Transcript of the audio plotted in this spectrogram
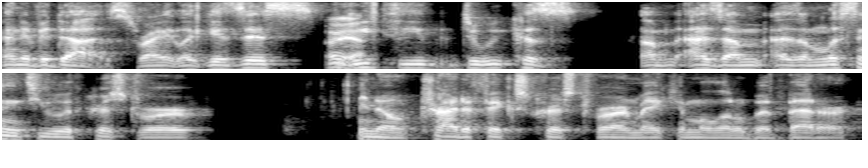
and if it does, right? Like, is this, oh, yeah. do we see, do we, cause um, as I'm, as I'm listening to you with Christopher, you know, try to fix Christopher and make him a little bit better.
